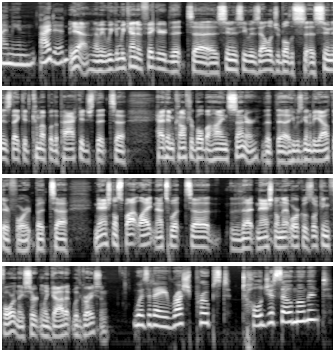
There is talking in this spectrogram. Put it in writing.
I mean, I did. Yeah, I mean, we we kind of figured that uh, as soon as he was eligible, as as soon as they could come up with a package that uh, had him comfortable behind center, that uh, he was going to be out there for it. But uh, national spotlight, and that's what uh, that national network was looking for, and they certainly got it with Grayson. Was it a Rush Propst told you so moment?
